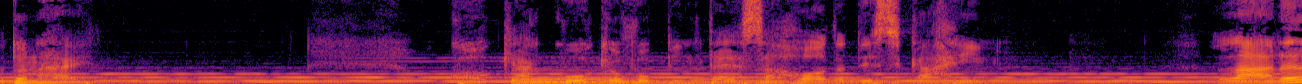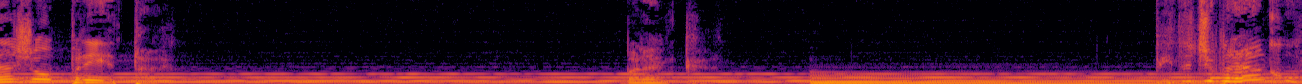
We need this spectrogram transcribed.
Adonai, qual que é a cor que eu vou pintar essa roda desse carrinho? Laranja ou preta? Branca. Pinta de branco.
